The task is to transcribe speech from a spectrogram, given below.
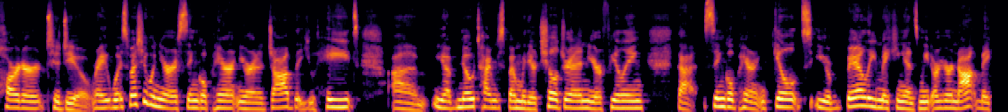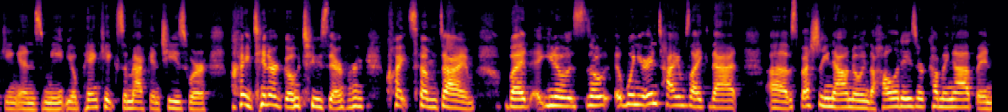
harder to do, right? Especially when you're a single parent and you're in a job that you hate, um, you have no time to spend with your children, you're feeling that single parent guilt, you're barely making ends meet, or you're not making ends meet. You know, pancakes and mac and cheese were my dinner go tos there for quite some time. But, you know, so when you're in times like that, uh, especially now knowing the holidays are coming up and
